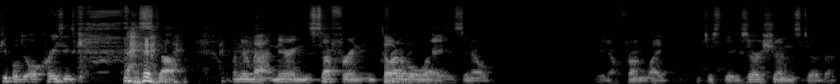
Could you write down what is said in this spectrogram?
people do all crazy stuff when they're mountaineering, they suffer in incredible totally. ways, you know, you know, from like just the exertions to the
